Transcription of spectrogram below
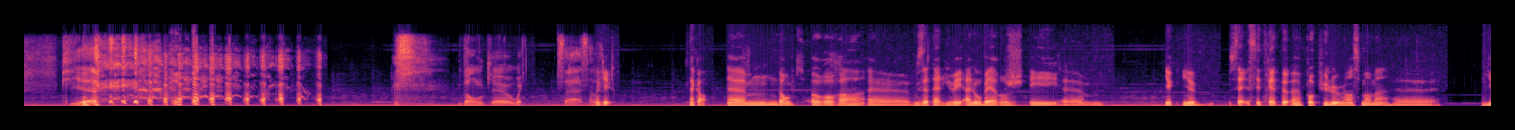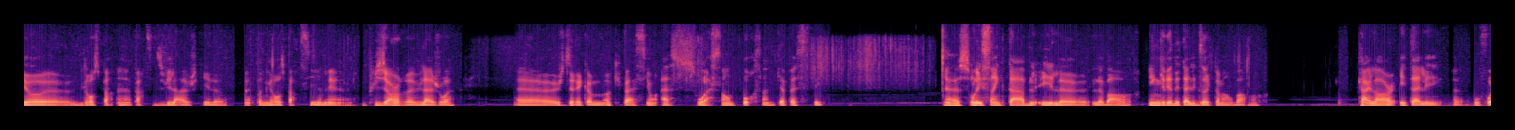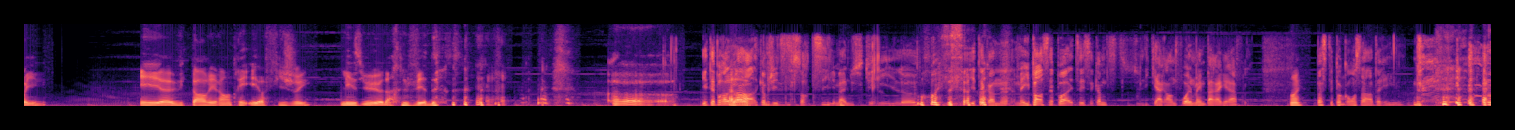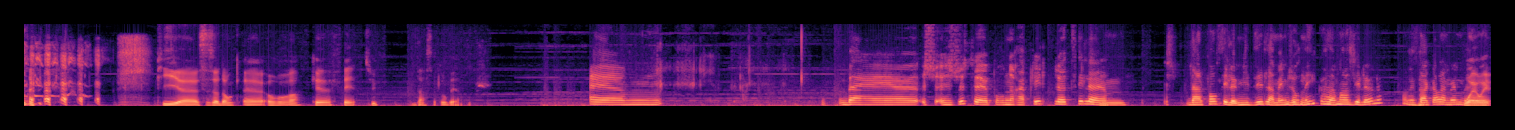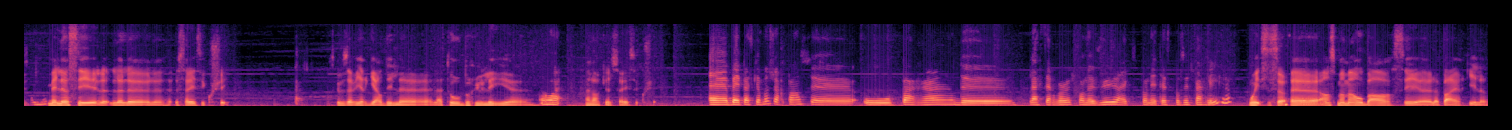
Puis. euh, Donc, euh, oui. Ça, ça va. Ok. D'accord. Euh, donc, Aurora, euh, vous êtes arrivé à l'auberge et c'est très populeux en ce moment. Il y a une grosse par- partie du village qui est là. Ben, pas une grosse partie, mais plusieurs villageois. Euh, je dirais comme occupation à 60% de capacité. Euh, sur les cinq tables et le, le bar. Ingrid est allée directement au bar. Kylar est allé euh, au foyer. Et Victor est rentré et a figé, les yeux dans le vide. Euh, Il était probablement, Alors- comme j'ai dit, sorti les manuscrits, là. ouais, c'est ça. Il était comme. Mais il pensait pas, tu sais, c'est comme si tu lis 40 fois le même paragraphe. là. Ouais. Parce que t'es pas concentré. Puis euh, c'est ça donc, euh, Aurora, que fais-tu dans cette auberge? Euh, Ben, euh, ju- juste euh, pour nous rappeler, là, tu sais, le- dans le fond, c'est le midi de la même journée qu'on a mangé là. là. On est Mhm. encore la même. Ouais, euh, journée. Mais là, c'est là, le, le- le soleil s'est couché. Parce que vous aviez regardé le- la tour brûler euh, Ouais. alors que le soleil s'est couché? Euh, ben, parce que moi, je repense euh, aux parents de la serveuse qu'on a vue, à qui on était supposé de parler. Là. Oui, c'est ça. En ce moment, au bar, c'est le père qui est là.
